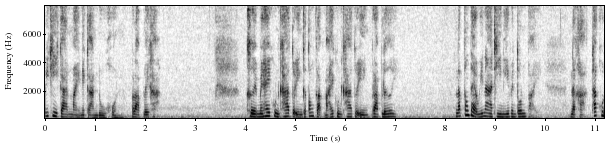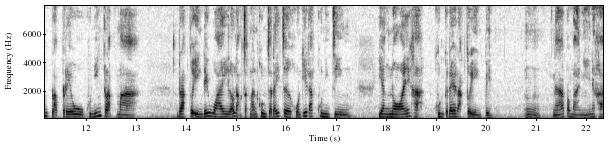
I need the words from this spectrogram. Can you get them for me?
วิธีการใหม่ในการดูคน ปรับเลยค่ะ เคยไม่ให้คุณค่าตัวเองก็ต้องกลับมาให้คุณค่าตัวเอง ปรับเลย นับตั้งแต่วินาทีนี้เป็นต้นไปนะคะ ถ้าคุณปรับเร็ว คุณยิ่งกลับมา รักตัวเองได้ไว แล้วหลังจากนั้นคุณจะได้เจอคนที่รักคุณจริง ๆ อย่างน้อยค่ะ คุณก็ได้รักตัวเองเป็น อืมนะประมาณนี้นะคะ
